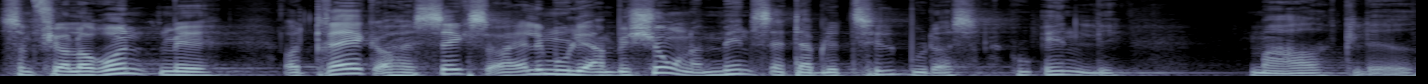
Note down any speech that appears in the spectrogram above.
som fjoller rundt med at drikke og have sex og alle mulige ambitioner, mens at der bliver tilbudt os uendelig meget glæde.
